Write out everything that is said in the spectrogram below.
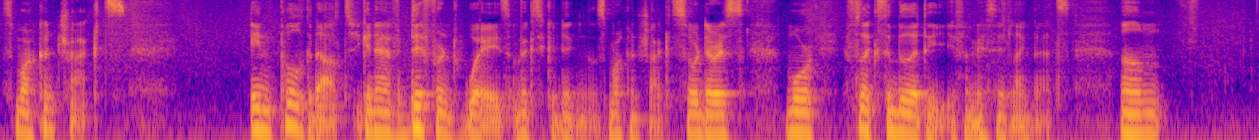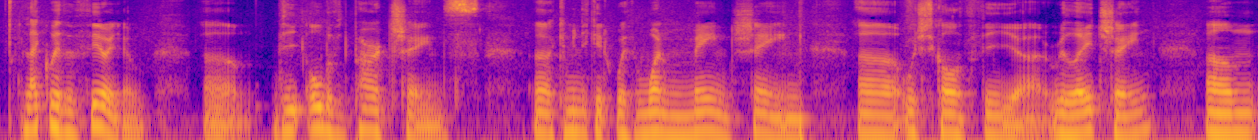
smart contracts, in Polkadot, you can have different ways of executing smart contracts. So there is more flexibility, if I may say it like that. Um, like with Ethereum, um, the all of the parachains uh, communicate with one main chain, uh, which is called the uh, relay chain. Um,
